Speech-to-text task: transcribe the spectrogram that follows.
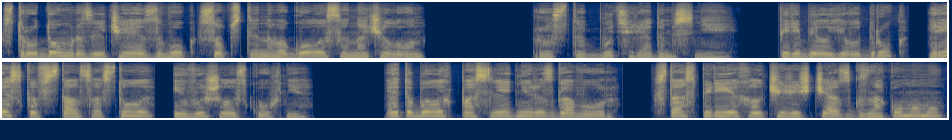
с трудом различая звук собственного голоса, начал он. «Просто будь рядом с ней» перебил его друг, резко встал со стула и вышел из кухни. Это был их последний разговор. Стас переехал через час к знакомому,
